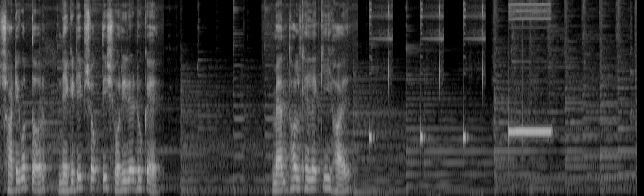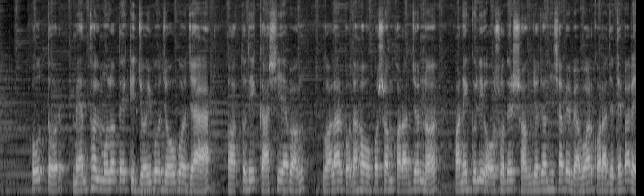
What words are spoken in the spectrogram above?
সঠিক উত্তর, নেগেটিভ শক্তি শরীরে ঢুকে। ম্যান্থল খেলে কি হয়? উত্তর ম্যান্থল মূলত একটি জৈব যৌগ যা অত্যধিক কাশি এবং গলার প্রদাহ উপশম করার জন্য অনেকগুলি ঔষধের সংযোজন হিসাবে ব্যবহার করা যেতে পারে।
